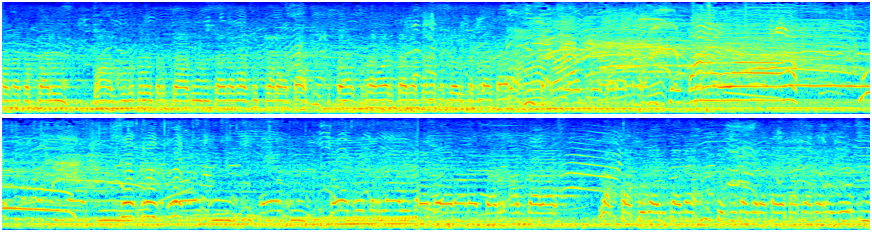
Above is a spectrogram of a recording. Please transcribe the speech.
sana kembali masih kembali terjadi di sana masih Barata serangan sana menuju dari sebelah andalan Langkah sudah di sana, sudah jarak saya masih ada Ribusi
